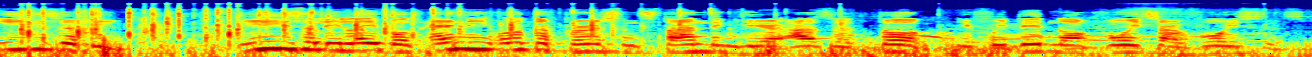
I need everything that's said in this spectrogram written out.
easily, easily label any other person standing here as a thug if we did not voice our voices.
